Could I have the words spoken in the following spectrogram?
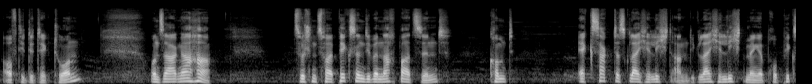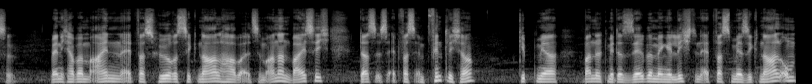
auf die Detektoren und sagen, aha, zwischen zwei Pixeln, die benachbart sind, kommt exakt das gleiche Licht an, die gleiche Lichtmenge pro Pixel. Wenn ich aber im einen etwas höheres Signal habe als im anderen, weiß ich, das ist etwas empfindlicher gibt mir, wandelt mir dasselbe Menge Licht in etwas mehr Signal um.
